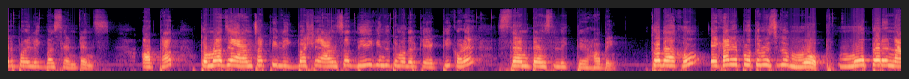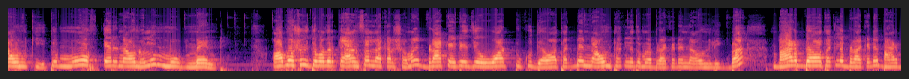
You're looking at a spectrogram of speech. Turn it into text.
এরপরে লিখবে সেন্টেন্স অর্থাৎ তোমরা যে অ্যান্সারটি লিখবা, সেই অ্যান্সার দিয়ে কিন্তু তোমাদেরকে একটি করে সেন্টেন্স লিখতে হবে। তো দেখো, এখানে প্রথমে ছিল মোপ। মোপের নাউন কি? তো মোপ এর নাউন হলো মুভমেন্ট অবশ্যই তোমাদেরকে অ্যান্সার লেখার সময় ব্র্যাকেটে যে ওয়ার্ডটুকু দেওয়া থাকবে নাউন থাকলে তোমরা ব্র্যাকেটে নাউন লিখবা ভার্ব দেওয়া থাকলে ব্র্যাকেটে ভার্ব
